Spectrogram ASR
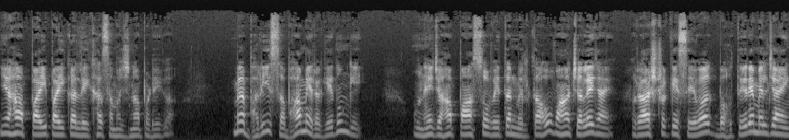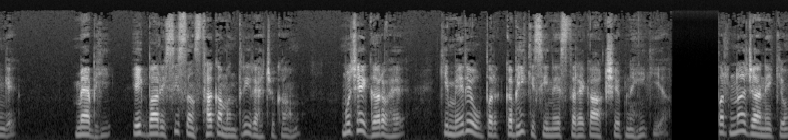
यहाँ पाई पाई का लेखा समझना पड़ेगा। मैं भरी सभा में रगे दूँगी। उन्हें जहाँ पाँच सौ वेतन मिलता हो, वहाँ चले जाएँ। राष्ट्र के सेवक बहुतेरे मिल जाएँगे। मैं भी एक बार इसी संस्था का मंत्री रह चुका हूँ। मुझे गर्व है कि मेरे ऊपर कभी किसी ने इस तरह का आक्षेप नहीं किया। पर न जाने क्यों,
